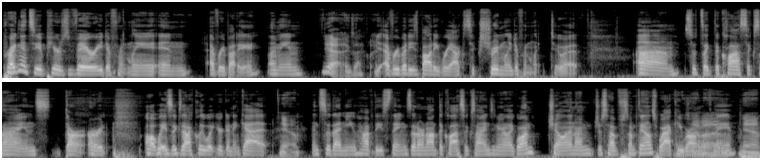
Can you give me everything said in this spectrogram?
pregnancy appears very differently in everybody. I mean, yeah, exactly. everybody's body reacts extremely differently to it. Um, so it's like the classic signs aren't, aren't always exactly what you're gonna get, Yeah. and so then you have these things that are not the classic signs, and you're like, "Well, I'm chilling. I'm just have something else wacky wrong have with a- me." Yeah.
